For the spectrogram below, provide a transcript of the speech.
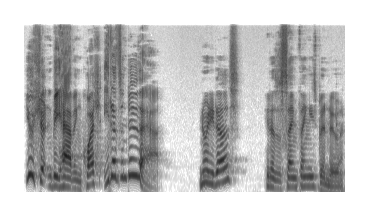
You shouldn't be having questions. He doesn't do that. You know what he does? He does the same thing he's been doing.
